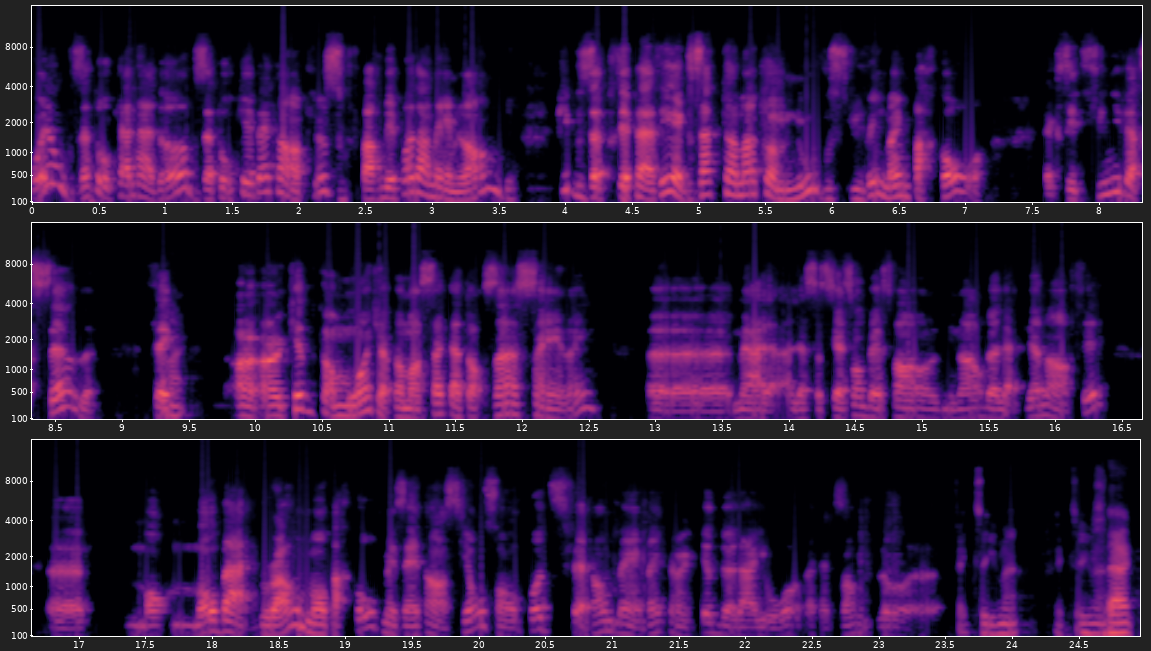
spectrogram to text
Voyons, vous êtes au Canada, vous êtes au Québec en plus, vous ne parlez pas la même langue, puis vous êtes préparés exactement comme nous, vous suivez le même parcours. Fait que c'est universel. Fait un, kid comme moi qui a commencé à 14 ans à Saint-Lin, mais à, l'Association de baseball mineur de la Plaine, en fait, euh, mon, background, mon parcours, mes intentions ne sont pas différentes ben, ben, qu'un kid de l'Iowa, par exemple. Euh. Effectivement. Exact.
